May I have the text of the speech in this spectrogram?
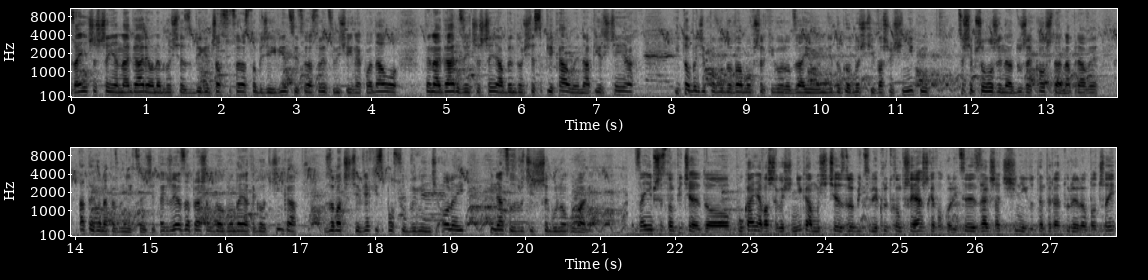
zanieczyszczenia, nagary, one będą się z biegiem czasu, coraz to będzie ich więcej, coraz to więcej będzie ich nakładało. Te nagary, zanieczyszczenia będą się spiekały na pierścieniach i to będzie powodowało wszelkiego rodzaju niedogodności w Waszym silniku, co się przełoży na duże koszta naprawy, a tego na pewno nie chcecie. Także ja zapraszam do oglądania tego odcinka, zobaczycie w jaki sposób wymienić olej i na co zwrócić szczególną uwagę. Zanim przystąpicie do płukania Waszego silnika, musicie zrobić sobie krótką przejażdżkę w okolicy, zagrzać silnik do temperatury roboczej,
